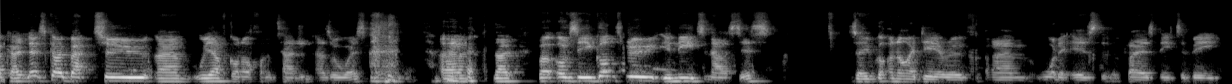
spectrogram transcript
Okay, let's go back to. Um, we have gone off on a tangent as always. um, no, but obviously you've gone through your needs analysis, so you've got an idea of um, what it is that the players need to be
